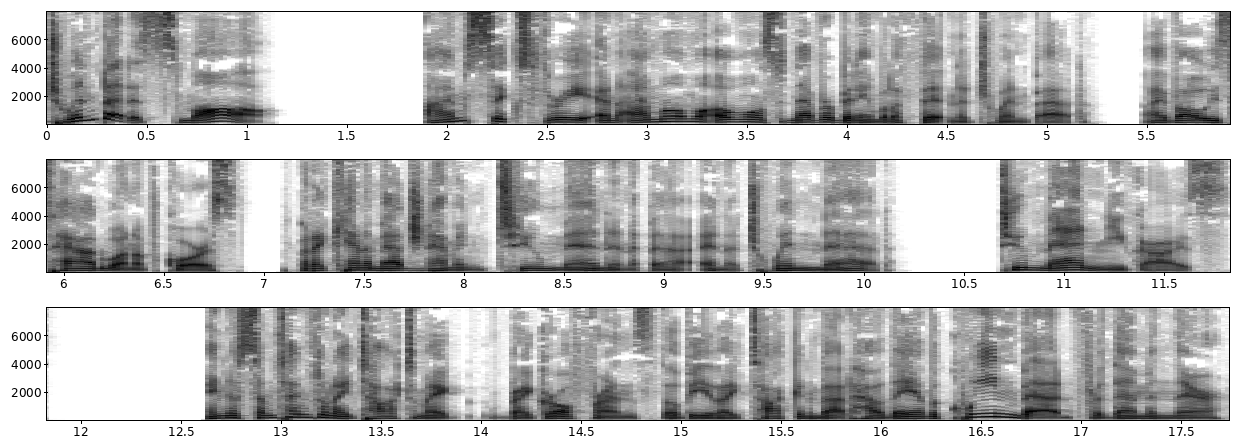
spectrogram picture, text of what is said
Twin bed is small. I'm six three, and I'm almost never been able to fit in a twin bed. I've always had one, of course, but I can't imagine having two men in a bed in a twin bed. Two men, you guys. I know sometimes when I talk to my my girlfriends, they'll be like talking about how they have a queen bed for them and their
